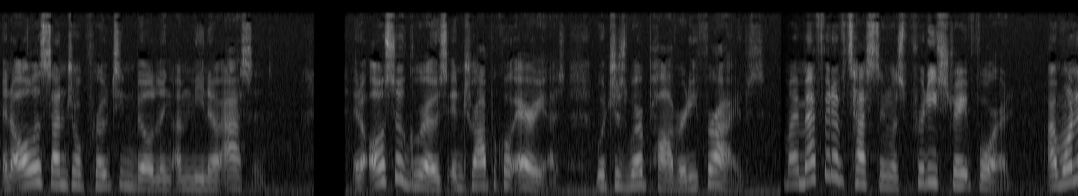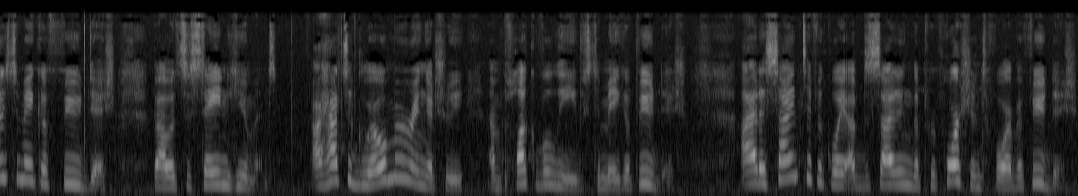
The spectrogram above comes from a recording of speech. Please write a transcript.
and all essential protein building amino acids. It also grows in tropical areas, which is where poverty thrives. My method of testing was pretty straightforward. I wanted to make a food dish that would sustain humans. I had to grow a moringa tree and pluck the leaves to make a food dish. I had a scientific way of deciding the proportions for a food dish.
